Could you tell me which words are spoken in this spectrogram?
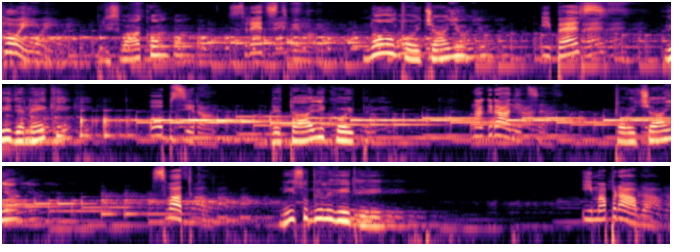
kojim pri svakom sredstvima. novom povećanju i bez vide neki obzira detalji koji prije na granice, povećanja svatko nisu bili vidljivi. ima pravo.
